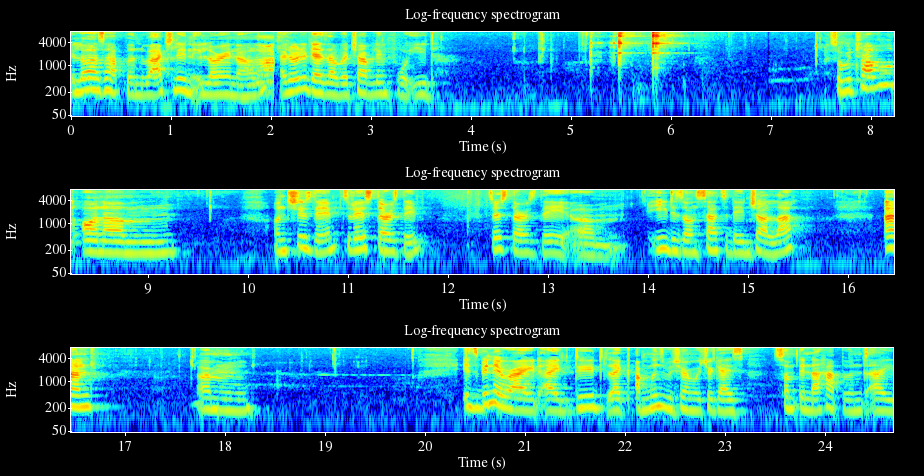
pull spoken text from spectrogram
a lot has happened. We're actually in Ilorin now. I told you guys that we're traveling for Eid. So we traveled on um on Tuesday. Today's Thursday Today's Thursday. Um, Eid is on Saturday, inshallah. And um, it's been a ride. I did, like, I'm going to be sharing with you guys something that happened. I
